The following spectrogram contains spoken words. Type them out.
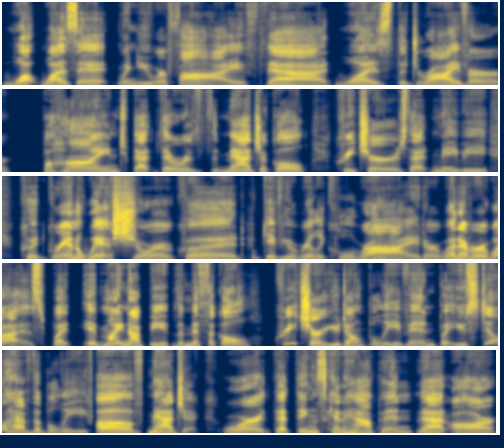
what was it when you were five that was the driver behind that there was the magical creatures that maybe could grant a wish or could give you a really cool ride or whatever it was but it might not be the mythical creature you don't believe in, but you still have the belief of magic or that things can happen that are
